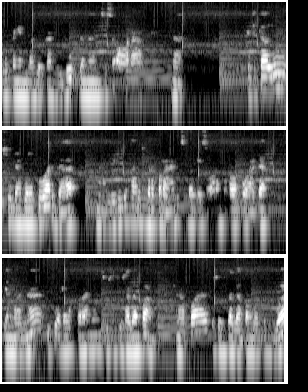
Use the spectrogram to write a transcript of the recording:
lu pengen melanjutkan hidup dengan seseorang. Nah, ketika lu sudah berkeluarga, nah lu juga harus berperan sebagai seorang kepala keluarga yang mana itu adalah peran yang susah-susah gampang. Kenapa susah-susah gampang menurut gua?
